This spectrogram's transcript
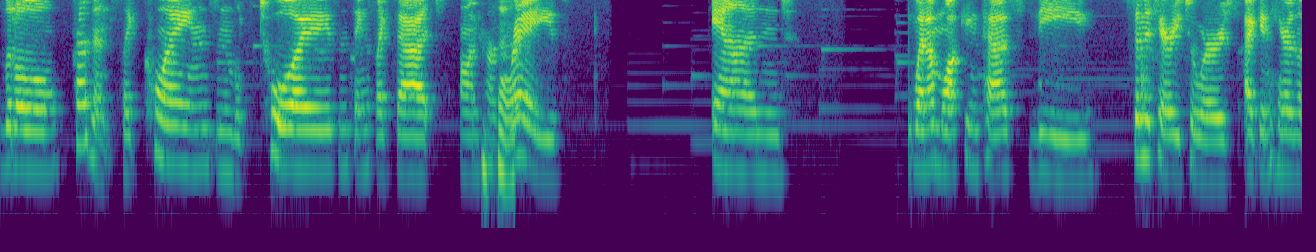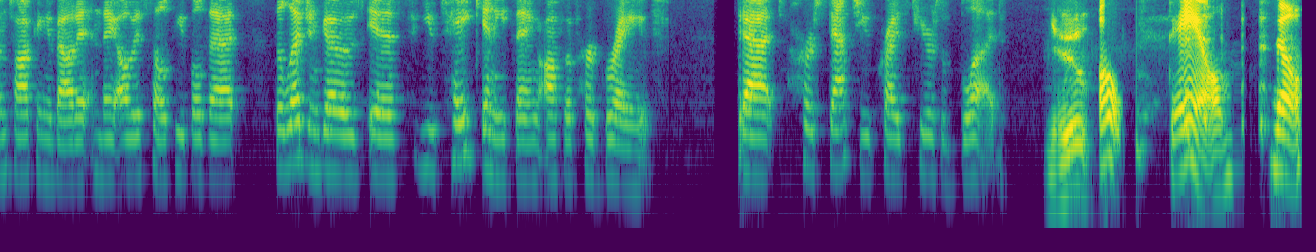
little presents like coins and little toys and things like that on her Mhm. grave. And when I'm walking past the cemetery tours, I can hear them talking about it. And they always tell people that the legend goes if you take anything off of her grave, that her statue cries tears of blood, No. Oh, damn. no.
